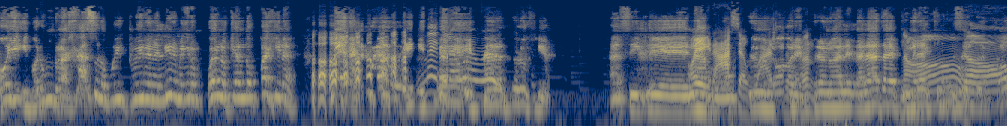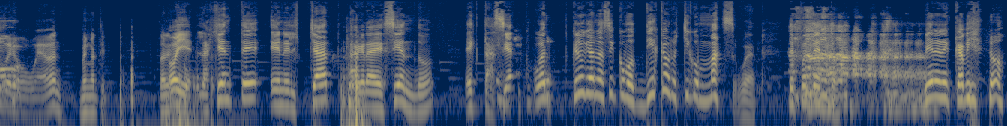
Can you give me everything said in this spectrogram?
Oye, y por un rajazo lo puedo incluir en el libro. Me dijeron, bueno, nos quedan dos páginas. Y- y- y-. Así que. Oye, no, gracias, no, Walter, no, weón. Espero no darle la lata de No. primera vez que. No, pero weón. Venga, tío. Dale. Oye, la gente en el chat agradeciendo, extasiada. Weón, creo que van a ser como 10 cabros chicos más, weón. Después de esto. Vienen en camino,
